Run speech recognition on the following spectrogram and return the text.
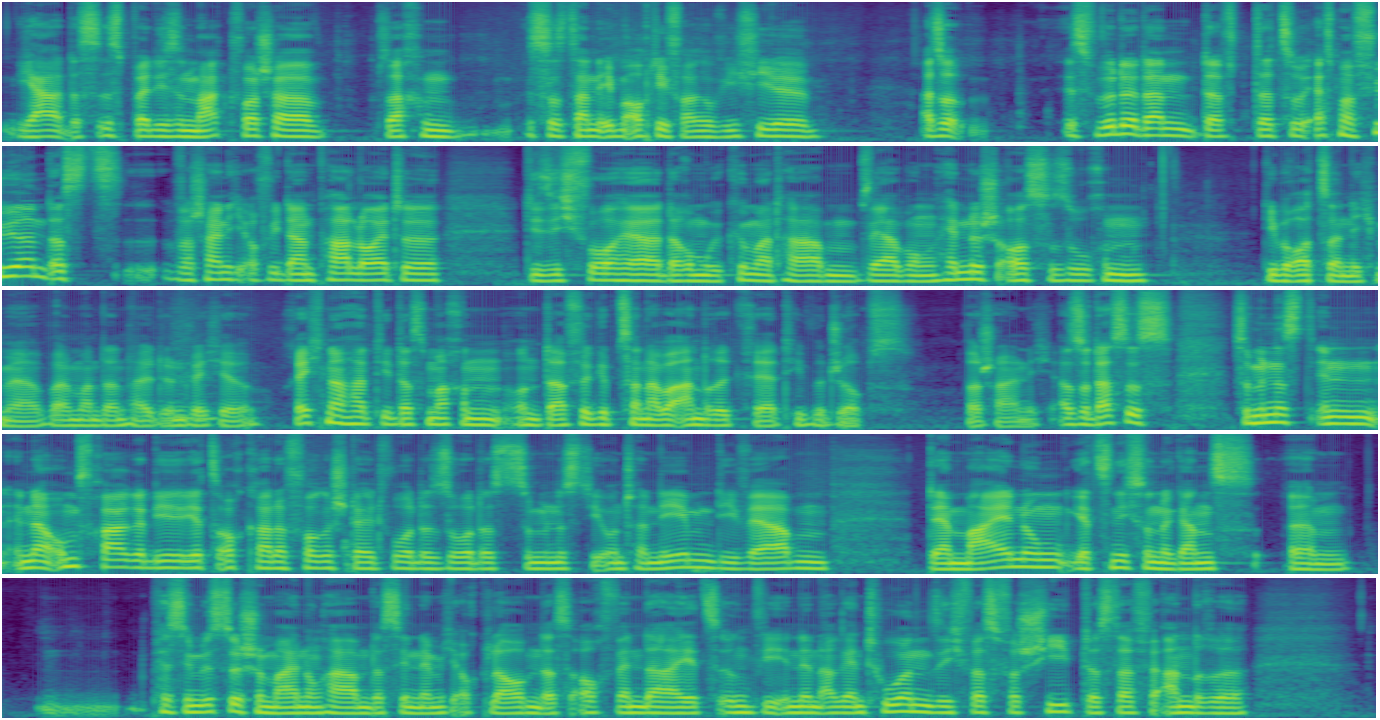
ja, das ist bei diesen Marktforscher-Sachen, ist das dann eben auch die Frage, wie viel, also es würde dann dazu erstmal führen, dass wahrscheinlich auch wieder ein paar Leute, die sich vorher darum gekümmert haben, Werbung händisch auszusuchen, die braucht es dann nicht mehr, weil man dann halt irgendwelche Rechner hat, die das machen und dafür gibt es dann aber andere kreative Jobs wahrscheinlich. Also das ist zumindest in, in der Umfrage, die jetzt auch gerade vorgestellt wurde, so, dass zumindest die Unternehmen, die werben, der Meinung jetzt nicht so eine ganz ähm, pessimistische Meinung haben, dass sie nämlich auch glauben, dass auch wenn da jetzt irgendwie in den Agenturen sich was verschiebt, dass dafür andere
